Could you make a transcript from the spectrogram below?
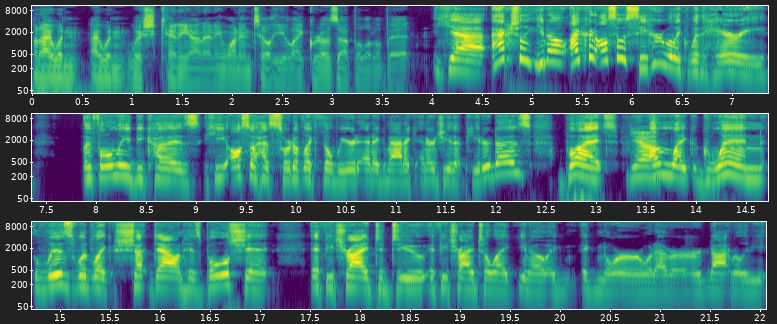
But I wouldn't I wouldn't wish Kenny on anyone until he like grows up a little bit. Yeah, actually, you know, I could also see her like with Harry, if only because he also has sort of like the weird enigmatic energy that Peter does. But Yeah. unlike Gwen, Liz would like shut down his bullshit if he tried to do if he tried to like you know ignore her or whatever or not really be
